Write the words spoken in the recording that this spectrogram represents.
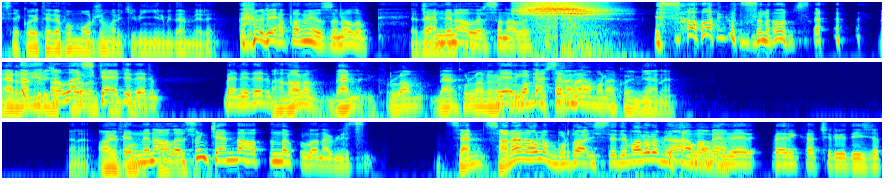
Seko'ya telefon borcum var 2020'den beri. Öyle yapamıyorsun oğlum. Neden Kendini ya? alırsın alırsın. Salak mısın oğlum sen? Nereden bilecekler Allah oğlum şikayet kim? ederim. Ben ederim. Lan oğlum ben kullan ben kullanırım. Vergi Kullanmam sana kaçırma. ne amına koyayım yani. Yani iPhone Kendini kardeşim. alırsın kendi hattında kullanabilirsin. Sen sana ne oğlum burada istediğimi alırım ya. E tamam Allah ben Allah. ver, vergi kaçırıyor diyeceğim.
